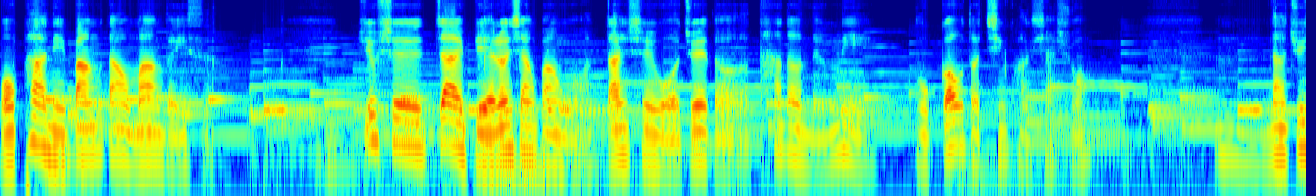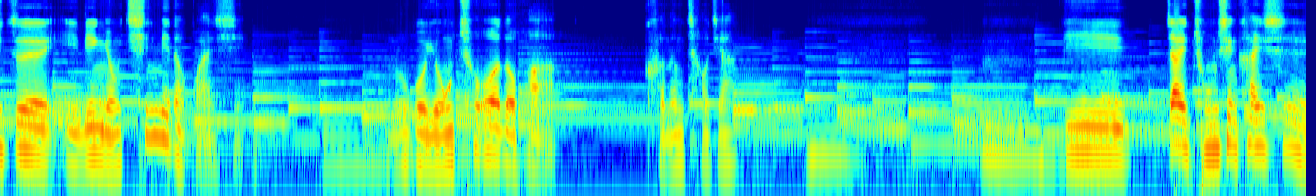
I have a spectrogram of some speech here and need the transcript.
我怕你帮倒忙的意思，就是在别人想帮我，但是我觉得他的能力不够的情况下说。 嗯，那句子一定用亲密的关系。如果用错的话，可能吵架。嗯，比再重新开始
